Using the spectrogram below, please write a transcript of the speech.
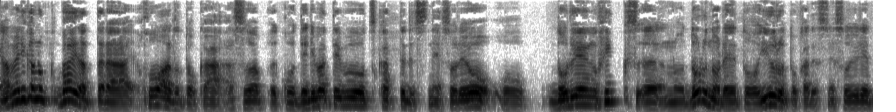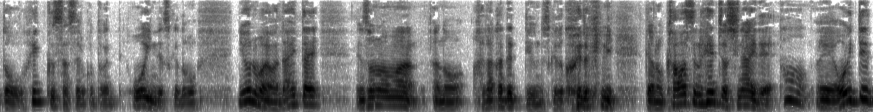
アメリカの場合だったら、フォワードとか、スワップ、こう、デリバティブを使ってですね、それを、ドル円フィックス、あの、ドルのレートをユーロとかですね、そういうレートをフィックスさせることが多いんですけども、日本の場合は大体、そのまま、あの、裸でって言うんですけど、こういう時に、あの、為替のヘッジをしないで、えー、置いて、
